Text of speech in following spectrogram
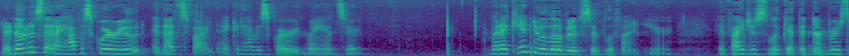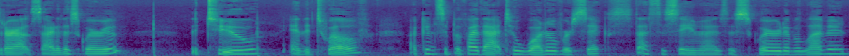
Now notice that I have a square root, and that's fine. I can have a square root in my answer. But I can do a little bit of simplifying here. If I just look at the numbers that are outside of the square root, the 2 and the 12, I can simplify that to 1 over 6. That's the same as the square root of 11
